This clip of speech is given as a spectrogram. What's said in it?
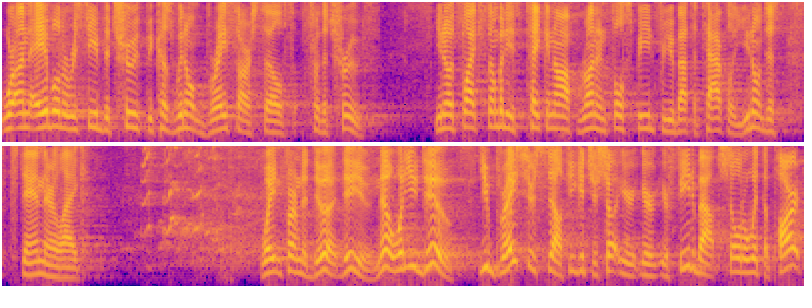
we're unable to receive the truth because we don't brace ourselves for the truth. You know, it's like somebody's taking off running full speed for you, about to tackle you. You don't just stand there like, waiting for him to do it, do you? No, what do you do? You brace yourself. You get your, your, your, your, feet about shoulder width apart,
